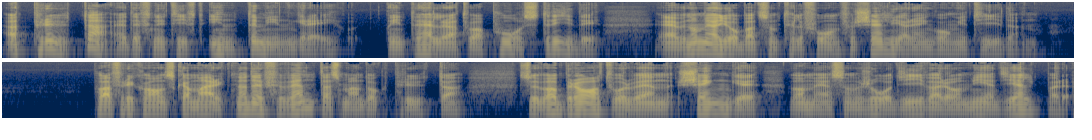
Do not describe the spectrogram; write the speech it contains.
Att pruta är definitivt inte min grej och inte heller att vara påstridig även om jag jobbat som telefonförsäljare en gång i tiden. På afrikanska marknader förväntas man dock pruta så det var bra att vår vän Schenge var med som rådgivare och medhjälpare.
